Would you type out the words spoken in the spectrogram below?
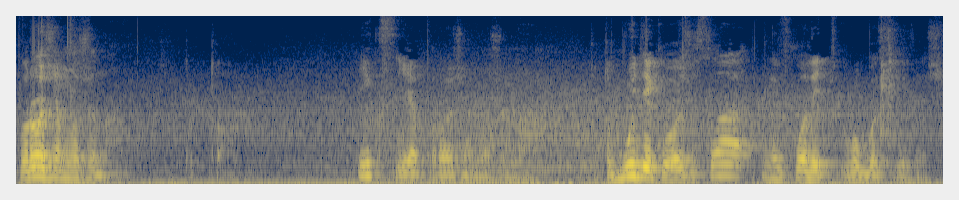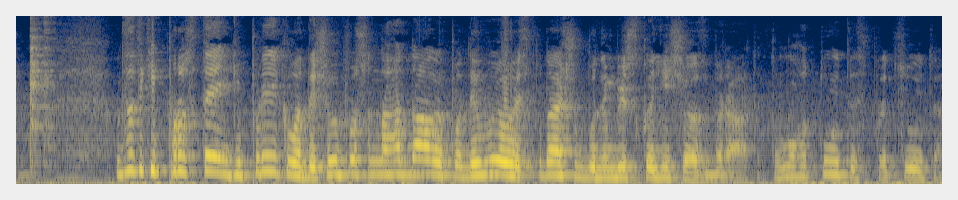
порожня множина. Тобто х є порожня множина. Тобто будь-якого числа не входить в область визначення. Ну, Це такі простенькі приклади, що ви просто нагадали, подивились, подальше будемо більш складніше розбирати. Тому готуйтесь, працюйте.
